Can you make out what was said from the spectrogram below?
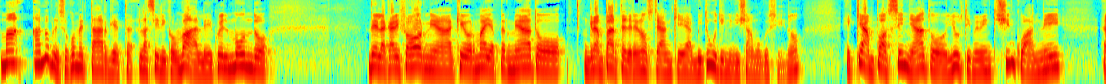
ma hanno preso come target la Silicon Valley, quel mondo della California che ormai ha permeato gran parte delle nostre anche abitudini, diciamo così, no? E che ha un po' assegnato gli ultimi 25 anni eh,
